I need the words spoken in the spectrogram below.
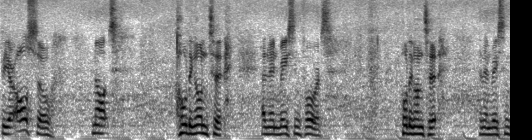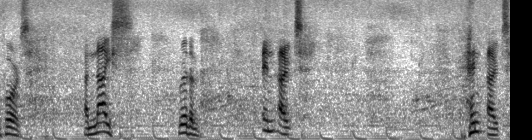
but you're also not holding on to it and then racing forwards. Holding on to it and then racing forwards. A nice rhythm. In, out. In, out.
